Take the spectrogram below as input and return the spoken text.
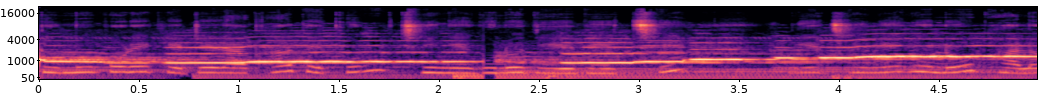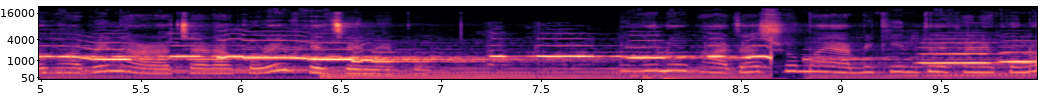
ডুমো করে কেটে রাখা দেখুন ঝিঙেগুলো দিয়ে দিচ্ছি। দিয়ে ঝিঙেগুলো ভালোভাবে নাড়াচাড়া করে ভেজে নেব। এগুলো ভাজার সময় আমি কিন্তু এখানে কোনো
